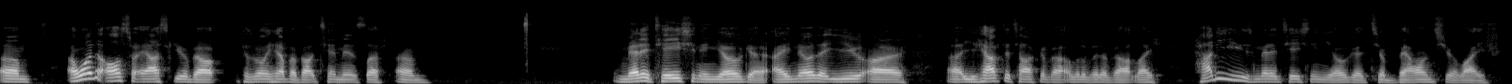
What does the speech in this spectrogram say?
Um, I wanted to also ask you about because we only have about 10 minutes left. Um, meditation and yoga. I know that you are uh, you have to talk about a little bit about like how do you use meditation and yoga to balance your life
